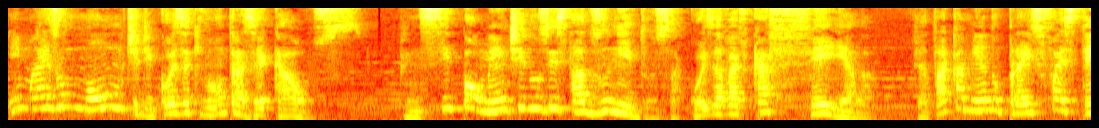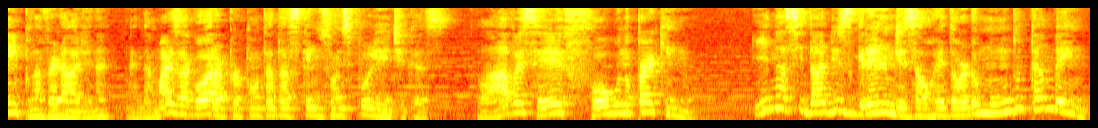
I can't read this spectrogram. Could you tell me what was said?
E mais um monte de coisa que vão trazer caos. Principalmente nos Estados Unidos. A coisa vai ficar feia lá. Já tá caminhando para isso faz tempo, na verdade, né? Ainda mais agora por conta das tensões políticas. Lá vai ser fogo no parquinho. E nas cidades grandes ao redor do mundo também.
